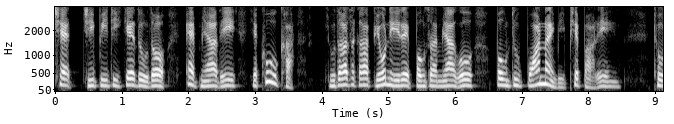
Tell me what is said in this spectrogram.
Chat GPT ကဲ့သို့သော app များသည် ယခုအခါလူသားစကားပြောနေတဲ့ပုံစံများကို ပုံတူပွားနိုင်ပြီဖြစ်ပါတယ်။ထို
